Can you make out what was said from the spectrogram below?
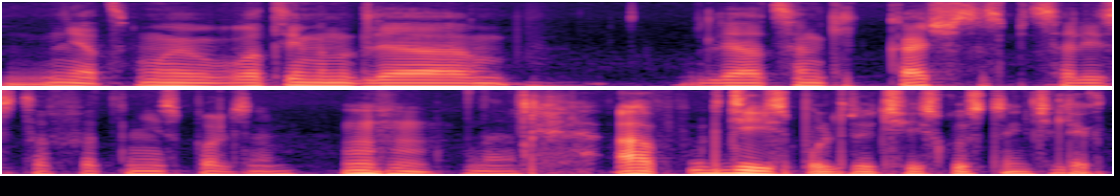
нет, мы вот именно для для оценки качества специалистов это не используем. Мгм. Да. А где используете искусственный интеллект?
